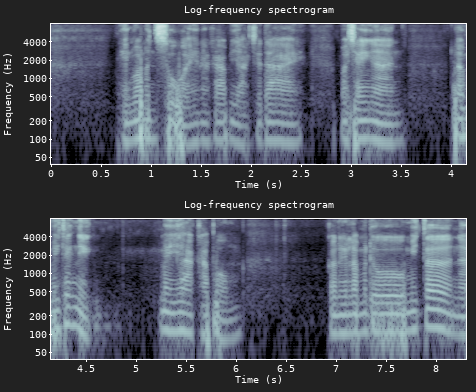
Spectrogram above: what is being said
32 เห็นว่ามันสวยนะครับ อยากจะได้มาใช้งาน เรามีเทคนิคไม่ยากครับผม ก่อนอื่นเรามาดูมิเตอร์ใน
